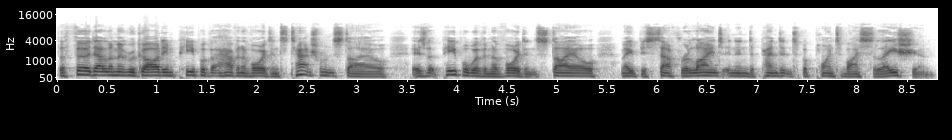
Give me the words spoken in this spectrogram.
The third element regarding people that have an avoidant attachment style is that people with an avoidant style may be self reliant and independent to the point of isolation.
